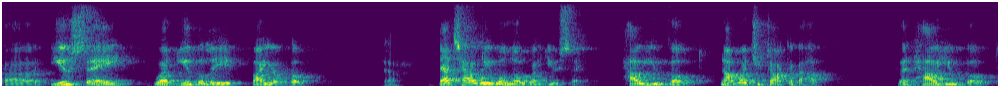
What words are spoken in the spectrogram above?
uh, You say what you believe by your vote. Yeah. That's how we will know what you say, how you vote, not what you talk about, but how you vote.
